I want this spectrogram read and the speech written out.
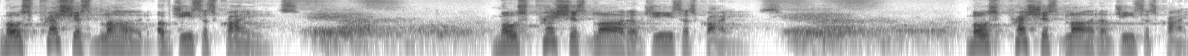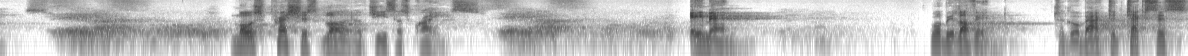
Most precious blood of Jesus Christ. Most precious blood of Jesus Christ. Most precious blood of Jesus Christ. Most precious blood of Jesus Christ. Amen. Well, beloved, to go back to Texas,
